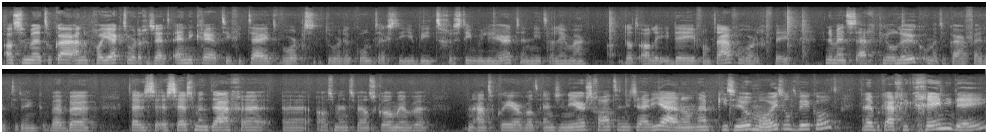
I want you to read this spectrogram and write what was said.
Als ze met elkaar aan een project worden gezet en die creativiteit wordt door de context die je biedt gestimuleerd en niet alleen maar dat alle ideeën van tafel worden geveegd, vinden mensen het eigenlijk heel leuk om met elkaar verder te denken. We hebben tijdens de assessmentdagen, eh, als mensen bij ons komen, hebben we een aantal keer wat engineers gehad en die zeiden ja, dan heb ik iets heel moois ontwikkeld en heb ik eigenlijk geen idee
